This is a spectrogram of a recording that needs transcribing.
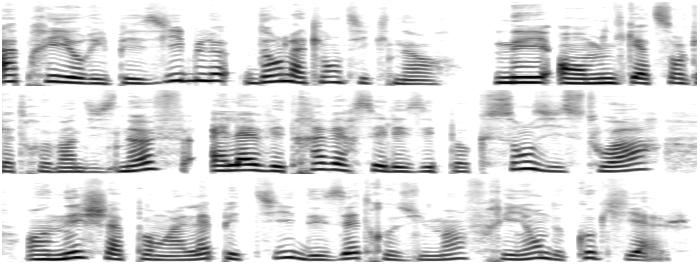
a priori paisibles dans l'Atlantique Nord. Née en 1499, elle avait traversé les époques sans histoire en échappant à l'appétit des êtres humains friands de coquillages.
